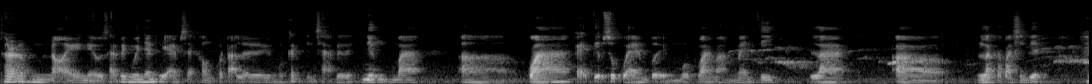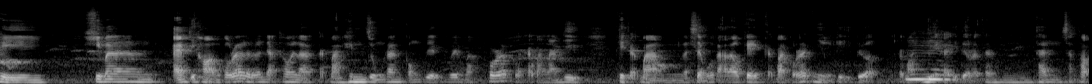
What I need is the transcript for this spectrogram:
thật ra nói nếu xét về nguyên nhân thì em sẽ không có trả lời một cách chính xác được ấy. nhưng mà ờ, qua cái tiếp xúc của em với một vài bạn mentee là ờ, là các bạn sinh viên thì khi mà em chỉ hỏi một câu rất là đơn giản thôi là các bạn hình dung rằng công việc về mặt product là các bạn làm gì thì các bạn sẽ mô tả là ok các bạn có rất nhiều cái ý tưởng các bạn Ừ. biến các ý tưởng đó thành thành sản phẩm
